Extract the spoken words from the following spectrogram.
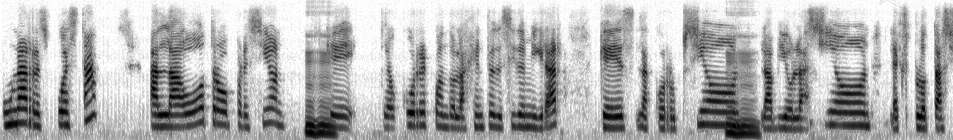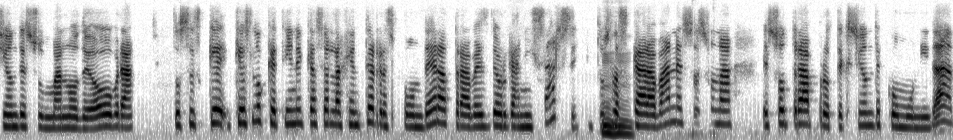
una respuesta a la otra opresión que, que ocurre cuando la gente decide emigrar que es la corrupción, la violación, la explotación de su mano de obra. Entonces, ¿qué, ¿qué, es lo que tiene que hacer la gente? Responder a través de organizarse. Entonces, las caravanas eso es, una, es otra protección de comunidad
